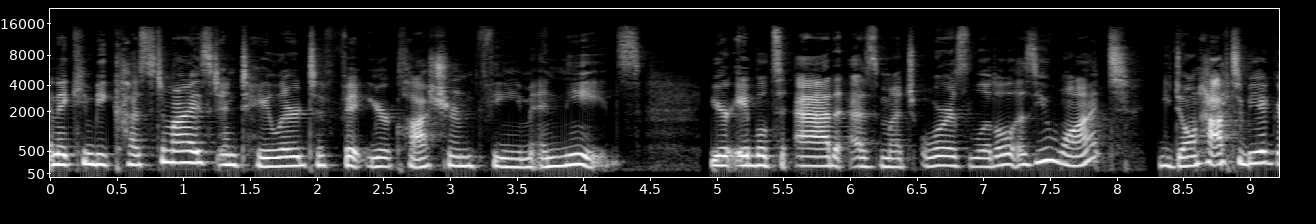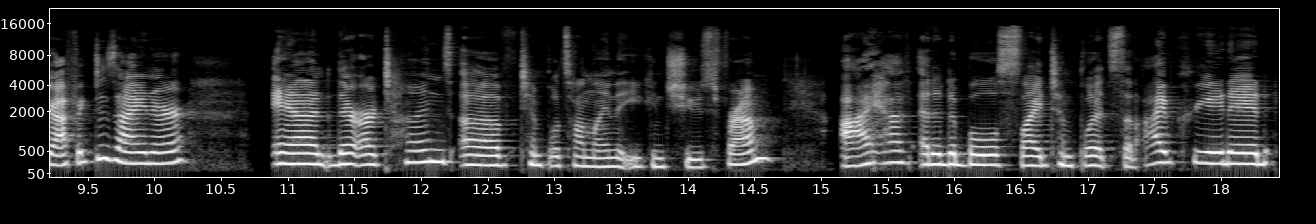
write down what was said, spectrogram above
and it can be customized and tailored to fit your classroom theme and needs. You're able to add as much or as little as you want. You don't have to be a graphic designer, and there are tons of templates online that you can choose from. I have editable slide templates that I've created,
